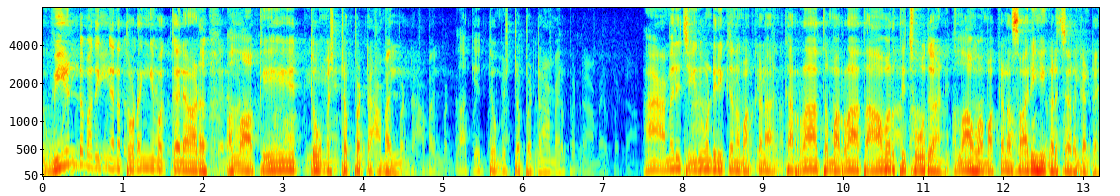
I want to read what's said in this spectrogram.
വീണ്ടും അതിങ്ങനെ തുടങ്ങി വെക്കലാണ്. അള്ളാഹ്ക്ക് ഏറ്റവും ഇഷ്ടപ്പെട്ട അമൽ. അള്ളാഹ്ക്ക് ഏറ്റവും ഇഷ്ടപ്പെട്ട അമൽ. ആ അമൽ ചെയ്തുകൊണ്ടിരിക്കുന്ന മക്കളാണ്. കറാത്ത് മറാത്ത് ആവർത്തിച്ച് ഓതുകയാണ്. അള്ളാഹു ആ മക്കളെ സാലിഹ്യങ്ങൾ ചേർക്കട്ടെ.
